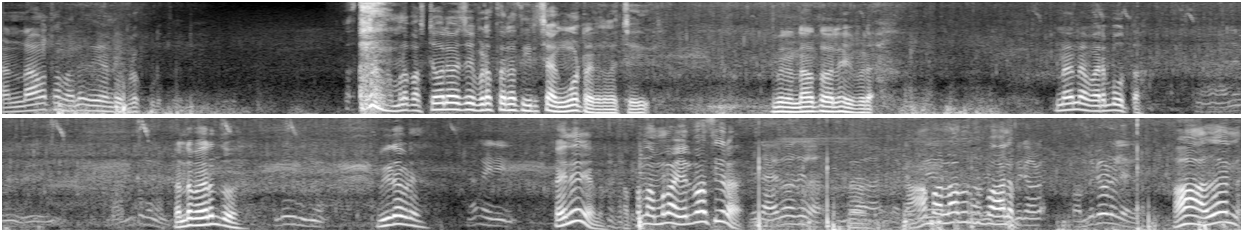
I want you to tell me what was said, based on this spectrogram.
രണ്ടാമത്തെ വല ചെയ്യാണ്ട് ഇവിടെ കൊടുത്തു. നമ്മൾ ഫസ്റ്റ് വല വെച്ച് ഇവിടെ തന്നെ തിരിച്ച് അങ്ങോട്ടായിരുന്നു വെച്ച് ഇപ്പം രണ്ടാമത്തെ വല ഇവിടെ. എന്നാ വരമ്പ് കുത്താ. എന്റെ പേരെന്തുവാ? വീട് എവിടെയാ കൈനേരിയാണോ? അപ്പൊ നമ്മൾ അയൽവാസികളാ. ഞാൻ വല്ലാത്തൊരു പാലം. ആ അത് തന്നെ.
